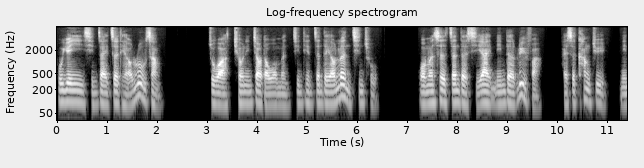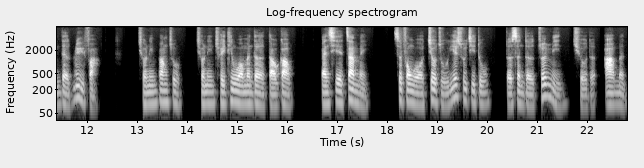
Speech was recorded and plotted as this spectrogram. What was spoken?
不愿意行在这条路上。主啊，求您教导我们，今天真的要认清楚，我们是真的喜爱您的律法，还是抗拒您的律法？求您帮助，求您垂听我们的祷告。感谢赞美，是奉我救主耶稣基督得胜的尊名求的。阿门。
